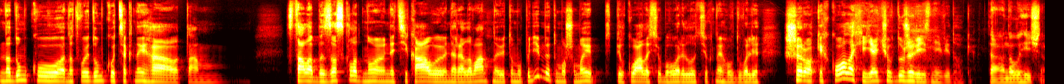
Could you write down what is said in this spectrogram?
на думку, на твою думку, ця книга там стала би заскладною, нецікавою, нерелевантною і тому подібне, тому що ми спілкувалися, обговорили цю книгу в доволі широких колах, і я чув дуже різні відгуки. Та аналогічно.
